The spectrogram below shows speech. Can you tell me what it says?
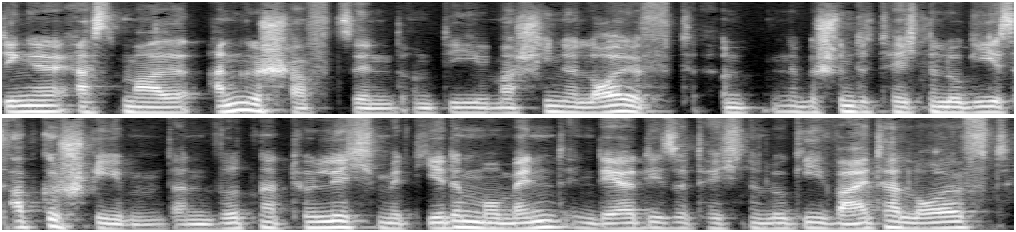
Dinge erstmal angeschafft sind und die Maschine läuft und eine bestimmte Technologie ist abgeschrieben, dann wird natürlich mit jedem Moment, in der diese Technologie weiterläuft,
